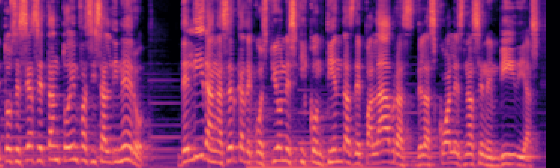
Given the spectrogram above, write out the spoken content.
Entonces se hace tanto énfasis al dinero, deliran acerca de cuestiones y contiendas de palabras de las cuales nacen envidias,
